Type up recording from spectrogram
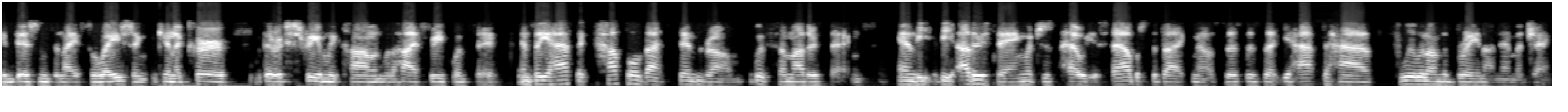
conditions in isolation can occur. They're extremely common with a high frequency. And so you have to couple that syndrome with some other things. And the, the other thing, which is how we establish the diagnosis, is that you have to have fluid on the brain on imaging.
